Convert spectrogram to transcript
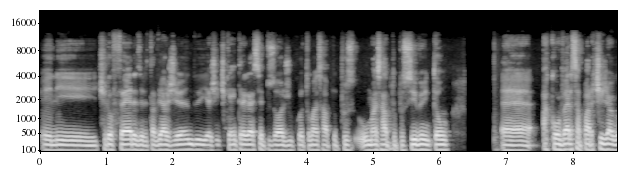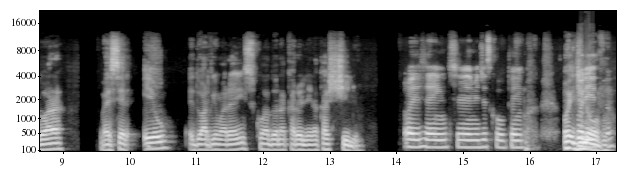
ele tirou férias, ele tá viajando e a gente quer entregar esse episódio o quanto mais rápido, o mais rápido possível. Então, é, a conversa a partir de agora vai ser eu, Eduardo Guimarães, com a dona Carolina Castilho. Oi, gente, me desculpem. Oi, de novo. isso.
